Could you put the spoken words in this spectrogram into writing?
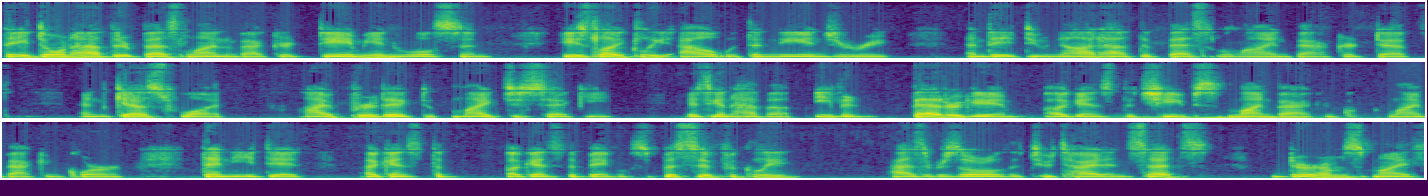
they don't have their best linebacker, Damien Wilson. He's likely out with a knee injury, and they do not have the best linebacker depth. And guess what? I predict Mike Gesicki is going to have an even better game against the Chiefs linebacking linebacking core than he did against the against the Bengals. Specifically, as a result of the two tight end sets, Durham Smythe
